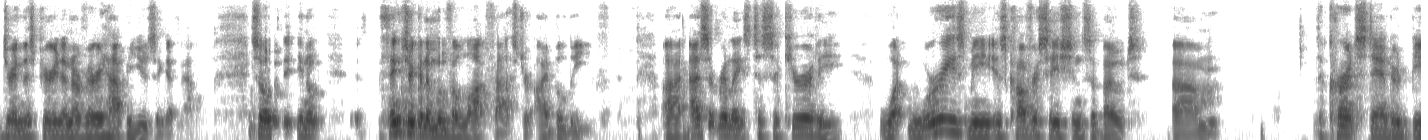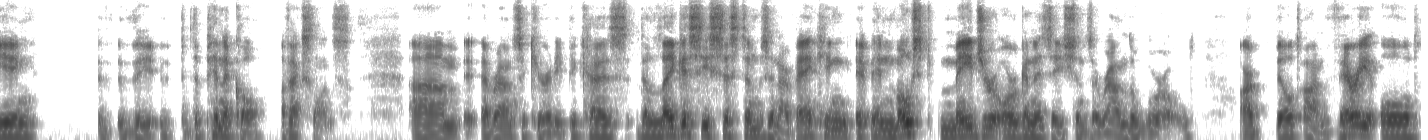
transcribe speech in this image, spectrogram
during this period and are very happy using it now. So you know, things are going to move a lot faster, I believe. Uh, as it relates to security, what worries me is conversations about um, the current standard being the the pinnacle of excellence um, around security because the legacy systems in our banking, in most major organizations around the world, are built on very old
